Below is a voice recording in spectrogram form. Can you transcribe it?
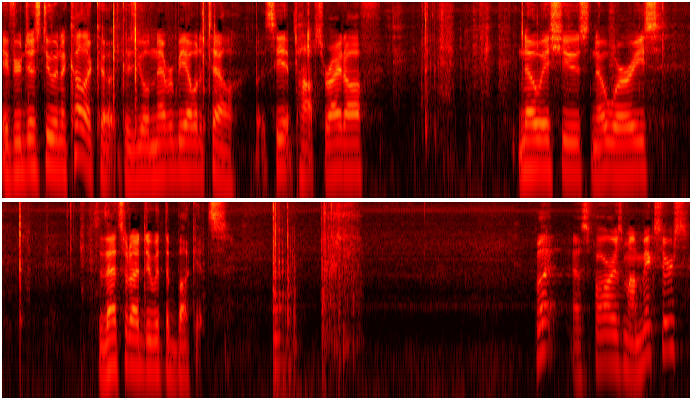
if you're just doing a color coat because you'll never be able to tell. But see, it pops right off. No issues, no worries. So that's what I do with the buckets. But as far as my mixers,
